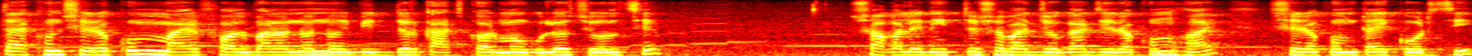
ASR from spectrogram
তো এখন সেরকম মায়ের ফল বানানোর নৈবেদ্যর কাজকর্মগুলো চলছে। সকালে নিত্যসভার জোগাড় যেরকম হয়, সেরকমটাই করছি।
